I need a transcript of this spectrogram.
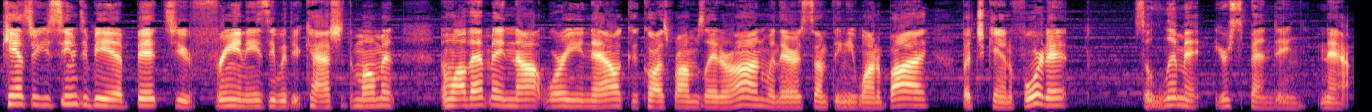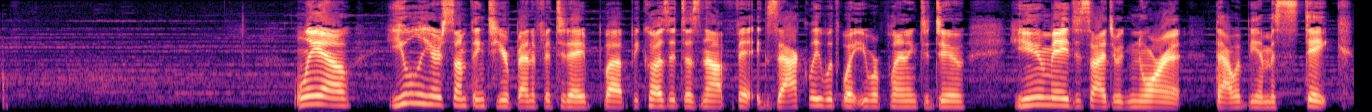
Cancer, you seem to be a bit too free and easy with your cash at the moment. And while that may not worry you now, it could cause problems later on when there is something you want to buy, but you can't afford it. So limit your spending now. Leo, you will hear something to your benefit today, but because it does not fit exactly with what you were planning to do, you may decide to ignore it. That would be a mistake.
